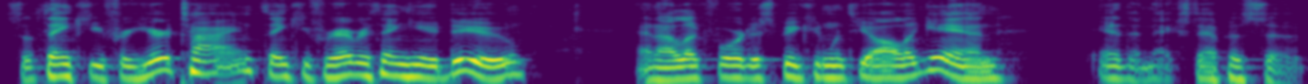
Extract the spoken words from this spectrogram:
So thank you for your time. Thank you for everything you do. And I look forward to speaking with you all again in the next episode.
